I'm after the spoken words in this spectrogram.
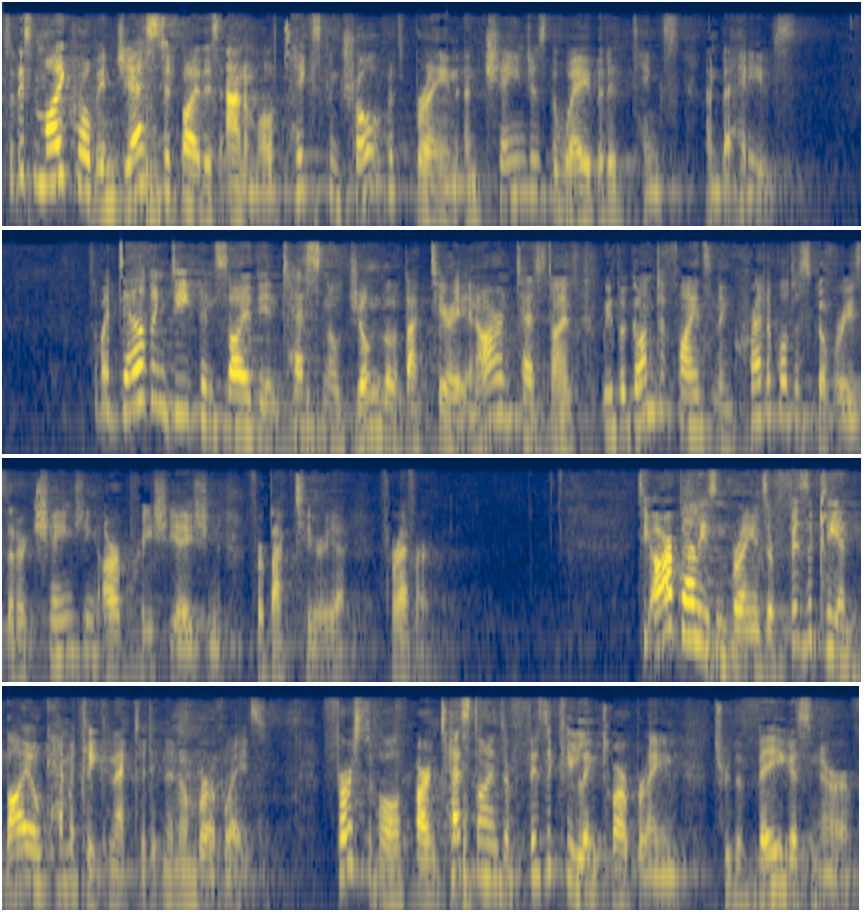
So, this microbe ingested by this animal takes control of its brain and changes the way that it thinks and behaves. So, by delving deep inside the intestinal jungle of bacteria in our intestines, we've begun to find some incredible discoveries that are changing our appreciation for bacteria forever. See, our bellies and brains are physically and biochemically connected in a number of ways. First of all, our intestines are physically linked to our brain through the vagus nerve,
